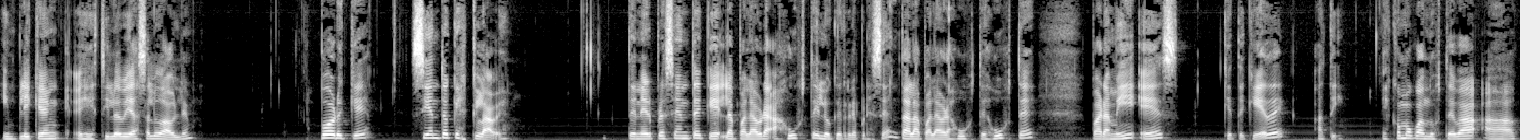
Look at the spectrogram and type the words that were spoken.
impliquen eh, estilo de vida saludable, porque siento que es clave. tener presente que la palabra ajuste y lo que representa la palabra ajuste, ajuste, para mí es que te quede a ti. Es como cuando usted va a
